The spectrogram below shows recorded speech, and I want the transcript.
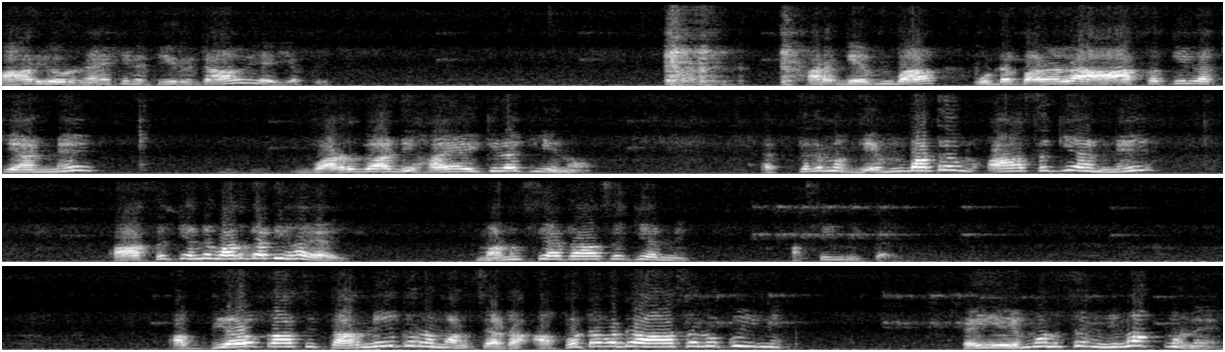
ආර්යවරු නැහැ කියන තීරණයට ආවේයි අපි. අර ගෙම්බා උඩ බලලා ආස කියලා කියන්නේ වර්ග අඩි 6යි කියලා කියනවා. ඇත්තටම ගෙම්බට ආස කියන්නේ ආස කියන්නේ වර්ග අඩි 6යි. මිනිසයාට ආස කියන්නේ අසීමිතයි. අභ්‍යවකාශي තරණය කරන මනුස්සයට අපට වඩා ආස ලොකුයිනේ. ඇයි ඒ මනුස්සර නිමක්ම නැහැ.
